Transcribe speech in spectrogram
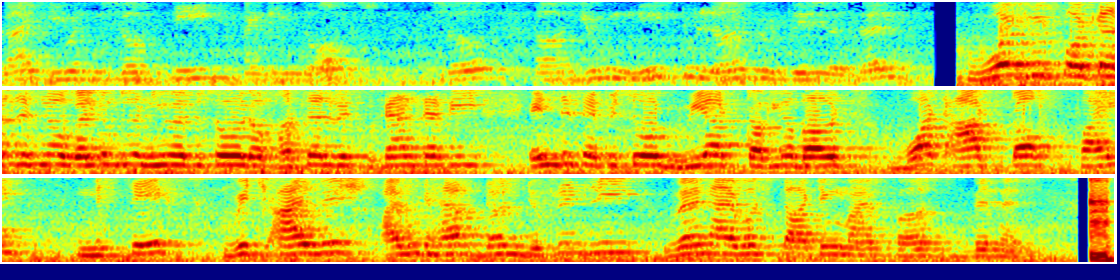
guy even who serves tea and clean the office. So uh, you need to learn to replace yourself. What's good, podcast listener? Welcome to the new episode of Hustle with Husain Saify. In this episode, we are talking about what are top five mistakes which I wish I would have done differently when I was starting my first business. I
